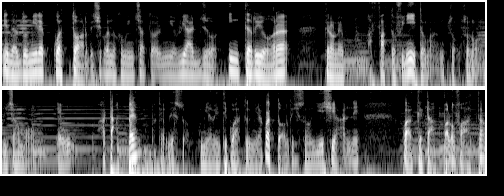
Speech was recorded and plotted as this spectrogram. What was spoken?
Io dal 2014, quando ho cominciato il mio viaggio interiore, che non è affatto finito, ma sono diciamo a tappe, perché adesso 2024-2014 sono dieci anni, qualche tappa l'ho fatta,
